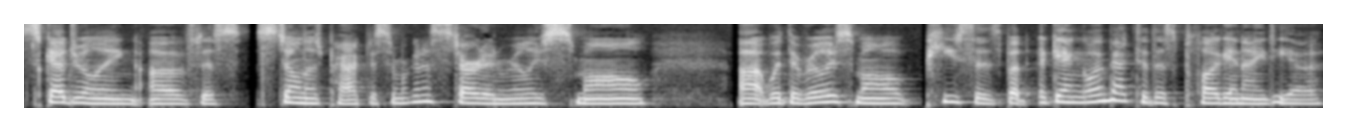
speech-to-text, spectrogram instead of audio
scheduling of this stillness practice. And we're going to start in really small, uh, with the really small pieces. But again, going back to this plug in idea,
